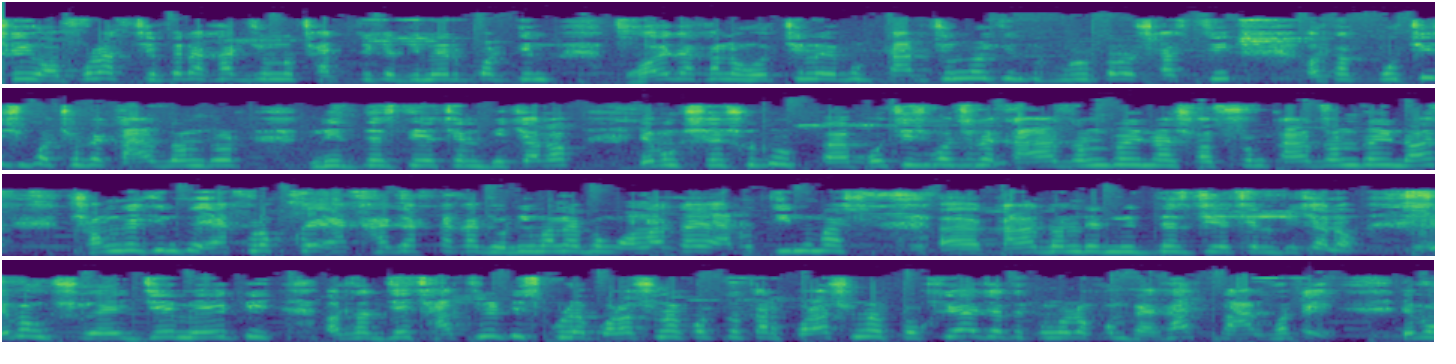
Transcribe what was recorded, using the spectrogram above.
সেই অপরাধ চেপে রাখার জন্য ছাত্রীকে দিনের পর দিন ভয় দেখানো হচ্ছিল এবং তার জন্য কিন্তু গুরুতর শাস্তি অর্থাৎ পঁচিশ বছরের কারাদণ্ডর নির্দেশ দিয়েছেন বিচারক এবং সে শুধু পঁচিশ বছরের কারাদণ্ডই নয়, সশ্রম কারাদণ্ডই নয়, সঙ্গে কিন্তু এক লক্ষ এক হাজার টাকা জরিমানা এবং অনাদায় আরও তিন মাস কারাদণ্ডের নির্দেশ দিয়েছেন বিচারক। এবং যে মেয়েটি, অর্থাৎ যে ছাত্রীটি স্কুলে পড়াশোনা করতো, তার পড়াশোনার প্রক্রিয়ায় যাতে কোনো রকম ব্যাঘাত না ঘটে এবং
